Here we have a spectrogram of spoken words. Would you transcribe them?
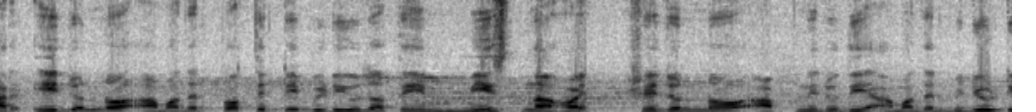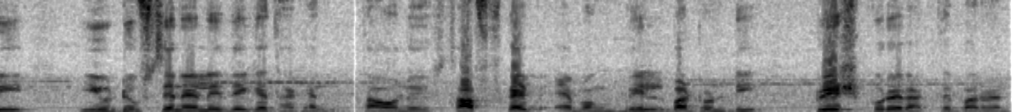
আর এই জন্য আমাদের প্রত্যেকটি ভিডিও যাতে মিস না হয় সেই জন্য আপনি যদি আমাদের ভিডিওটি ইউটিউব চ্যানেলে দেখে থাকেন, তাহলে সাবস্ক্রাইব এবং বেল বাটনটি প্রেস করে রাখতে পারবেন।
